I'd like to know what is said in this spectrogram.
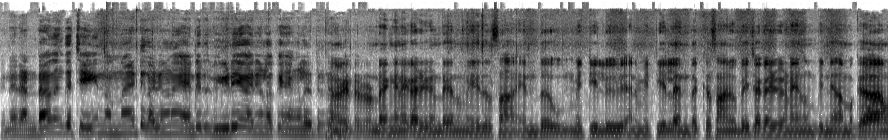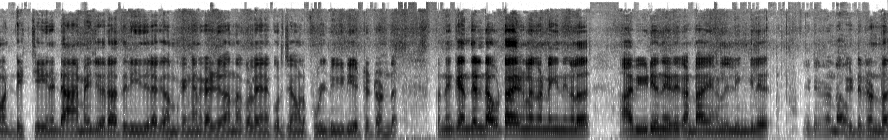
പിന്നെ രണ്ടാമത് നിങ്ങൾക്ക് ചെയിൻ നന്നായിട്ട് കഴുകണം അതിന്റെ ഒരു വീഡിയോ കാര്യങ്ങളൊക്കെ ഞങ്ങൾ ഇട്ടിട്ടുണ്ട്. ഇട്ടിട്ടുണ്ട്. എങ്ങനെ കഴുകേണ്ടതെന്നും ഏത് എന്ത് മെറ്റീരിയൽ മെറ്റീരിയൽ എന്തൊക്കെ സാധനം ഉപയോഗിച്ചാൽ കഴുകണമെന്നും പിന്നെ നമുക്ക് ആ ചെയിന് ഡാമേജ് വരാത്ത രീതിയിലൊക്കെ നമുക്ക് എങ്ങനെ കഴുകാമെന്നൊക്കെ ഉള്ളതിനെക്കുറിച്ച് ഞങ്ങൾ ഫുൾ വീഡിയോ ഇട്ടിട്ടുണ്ട്. അപ്പോൾ നിങ്ങൾക്ക് എന്തെങ്കിലും ഡൗട്ടോ കാര്യങ്ങളൊക്കെ ഉണ്ടെങ്കിൽ നിങ്ങൾ ആ വീഡിയോ നേരിട്ട് കണ്ടാൽ ഞങ്ങൾ ലിങ്കിൽ ഇട്ടിട്ടുണ്ടാവും. ഇട്ടിട്ടുണ്ട്.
